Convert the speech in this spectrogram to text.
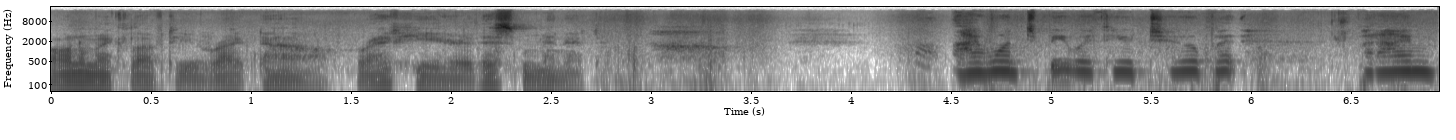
I want to make love to you right now, right here, this minute. I want to be with you too, but but I'm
